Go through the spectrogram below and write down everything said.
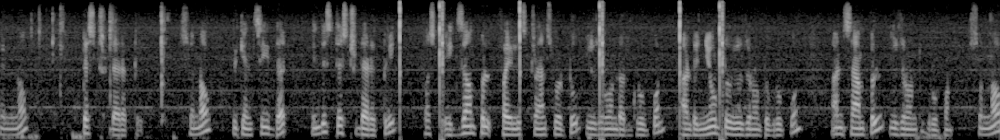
And now test directory. So now we can see that in this test directory first example file is transferred to user1 dot group one and new to user1 to group one and sample user1 to group one. So now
